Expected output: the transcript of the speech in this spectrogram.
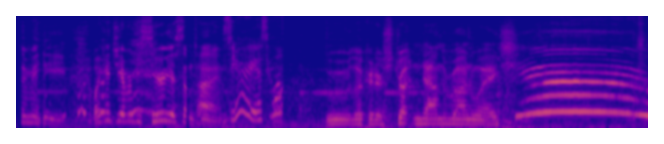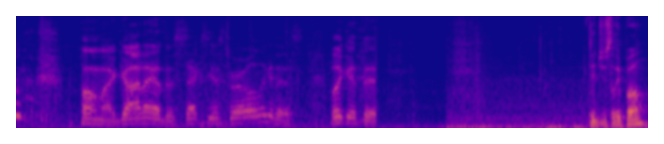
to me. Why can't you ever be serious sometimes? Serious? Who? Ooh, look at her strutting down the runway. Oh my god, I have the sexiest girl. Look at this. Look at this. Did you sleep well?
